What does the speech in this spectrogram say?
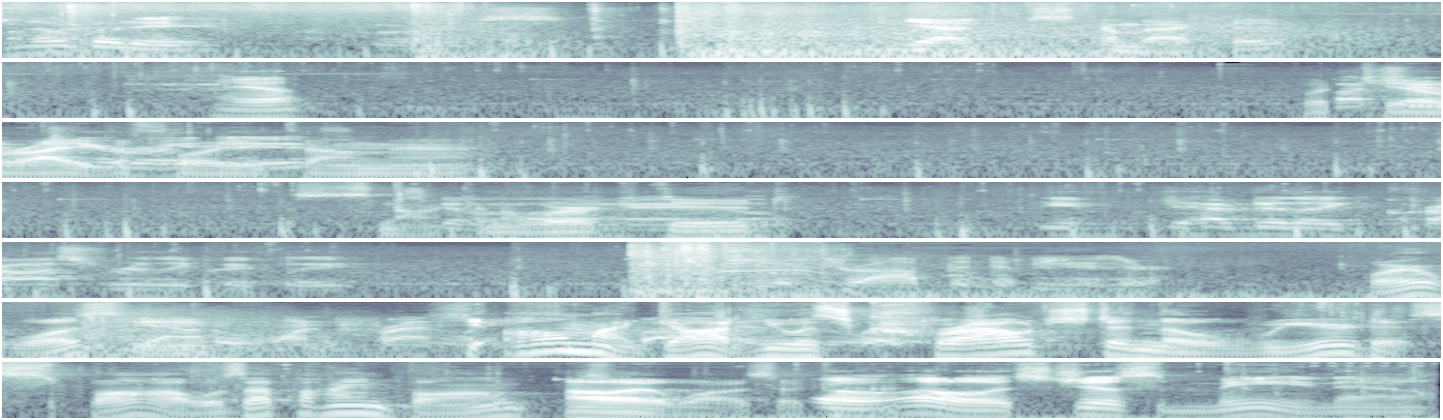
There's nobody. Of course. Yeah, just come back, Dave. Yep. Look Watch to your your- right to your before right, you Dave. come, yeah. This is not got a gonna long work, angle. dude. You have to like cross really quickly. You have dropped the diffuser. Where was he? Down to one friendly. He- oh my Bomb god, he was installation. crouched in the weirdest spot. Was that behind bomb? Oh, it was. Okay. Oh, oh, it's just me now.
